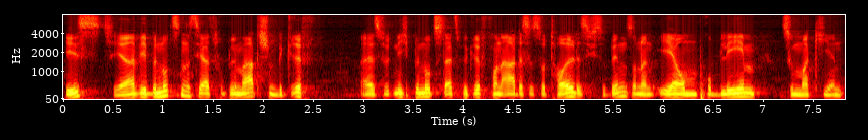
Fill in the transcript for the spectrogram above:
ist, ja, wir benutzen es ja als problematischen Begriff. Äh, es wird nicht benutzt als Begriff von, ah, das ist so toll, dass ich so bin, sondern eher um ein Problem zu markieren.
